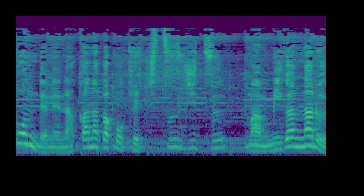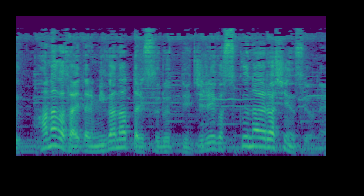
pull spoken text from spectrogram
本でねなかなかこう結実、まあ、実がなる花が咲いたり実がなったりするっていう事例が少ないらしいんですよね。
